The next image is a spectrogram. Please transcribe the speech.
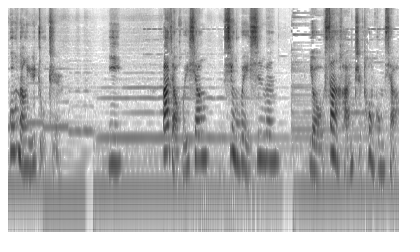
功能与主治，一，八角茴香。性味辛温，有散寒止痛功效，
